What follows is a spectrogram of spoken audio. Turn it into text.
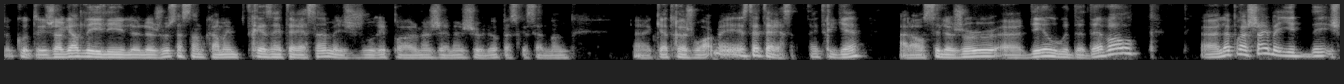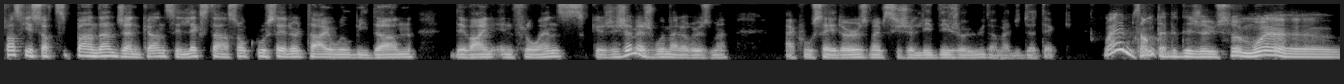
Écoute, je regarde les- les- le, jeu, ça semble quand même très intéressant, mais je ne jouerai probablement jamais ce jeu-là parce que ça demande 4 joueurs. Mais c'est intéressant, c'est intriguant. Alors, c'est le jeu euh, Deal with the Devil. Euh, le prochain, ben, il est je pense qu'il est sorti pendant le Gen Con. C'est l'extension Crusader Tie Will Be Done, Divine Influence, que j'ai jamais joué malheureusement à Crusaders, même si je l'ai déjà eu dans ma ludothèque. Oui, il me semble que tu avais déjà eu ça. Moi, euh,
